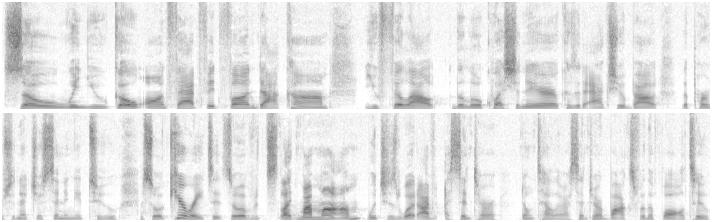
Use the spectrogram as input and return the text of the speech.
So when you go on fabfitfun.com, you fill out the little questionnaire because it asks you about the person that you're sending it to. So it curates it. So if it's like my mom, which is what I've, I sent her, don't tell her, I sent her a box for the fall too.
